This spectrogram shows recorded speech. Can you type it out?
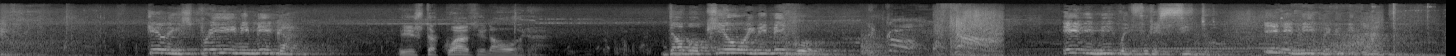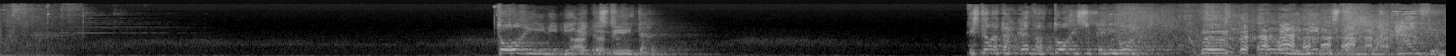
Killing spree inimiga. Está quase na hora. Double kill inimigo. Inimigo enfurecido. Inimigo eliminado. Torre inimiga destruída. Estão atacando a torre superior. O inimigo está implacável.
